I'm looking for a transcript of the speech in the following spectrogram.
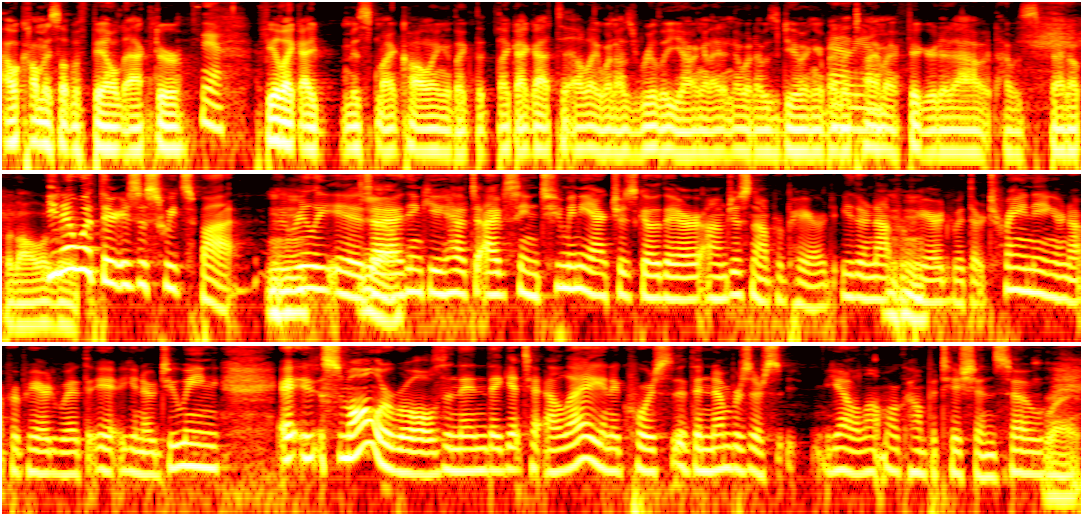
I'll call myself a failed actor. Yeah. I feel like I missed my calling. Like the, like I got to LA when I was really young and I didn't know what I was doing. And by Oh, the time yeah. I figured it out, I was fed up with all of You it. You know what? There is a sweet spot. It really is. Mm-hmm. Yeah. I, I think you have to. I've seen too many actors go there. I'm just not prepared. Either not Mm-hmm. prepared with their training, or not prepared with eh, you know doing eh, smaller roles, and then they get to L.A. and of course the numbers are you know, a lot more competition. So Right.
